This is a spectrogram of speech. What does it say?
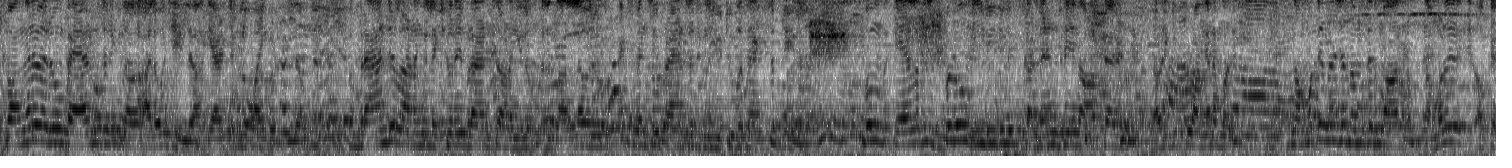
അപ്പൊ അങ്ങനെ വരുമ്പോൾ പാരന്റ്സ് ഒരിക്കലും അലോ ചെയ്യില്ല. ഗാഡ്ജറ്റുകൾ വാങ്ങിക്കൊടുക്കില്ല. ഇപ്പൊ ബ്രാൻഡുകളാണെങ്കിൽ ലക്ഷറി ബ്രാൻഡ്സ് ആണെങ്കിലും നല്ല ഒരു എക്സ്പെൻസീവ് ബ്രാൻഡ്സ് ഒരിക്കലും യൂട്യൂബേഴ്സ് അക്സെപ്റ്റ് ചെയ്യില്ല ഇപ്പം കേരളത്തിൽ ഇപ്പോഴും ഈ രീതിയിൽ കണ്ടന്റ് ചെയ്യുന്ന ആൾക്കാരുണ്ട്. അവർക്ക് ഇപ്പോഴും അങ്ങനെ മതി. നമുക്ക് എന്താ വെച്ചാൽ നമുക്കത് മാറണം. നമ്മൾ ഓക്കെ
